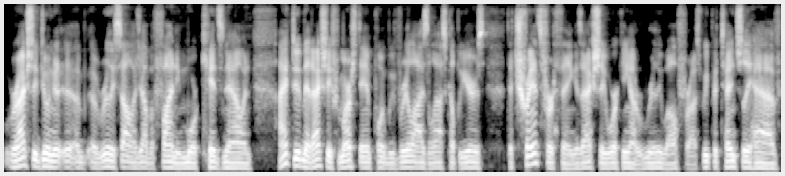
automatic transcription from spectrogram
we're actually doing a, a, really solid job of finding more kids now. And I have to admit, actually, from our standpoint, we've realized the last couple years the transfer thing is actually working out really well for us. We potentially have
